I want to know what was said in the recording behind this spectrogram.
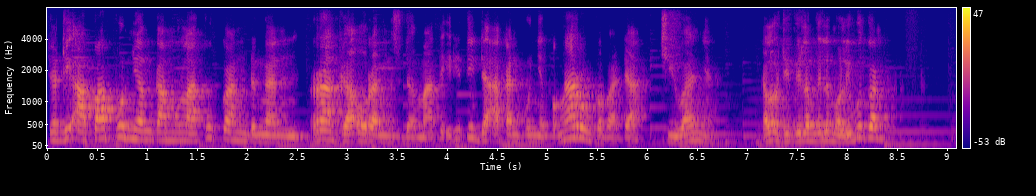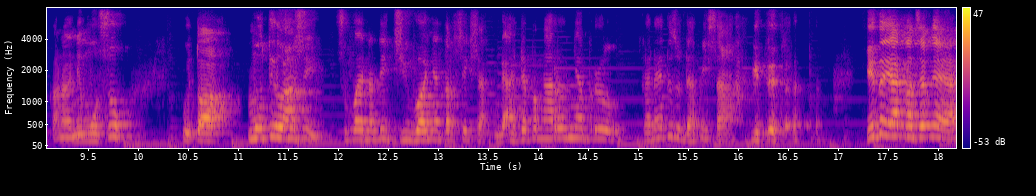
Jadi apa pun yang kamu lakukan dengan raga orang yang sudah mati ini tidak akan punya pengaruh kepada jiwanya. Kalau di film-film Hollywood kan, karena ini musuh, kita mutilasi supaya nanti jiwanya tersiksa. Nggak ada pengaruhnya bro, karena itu sudah pisah gitu. gitu ya konsepnya ya.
